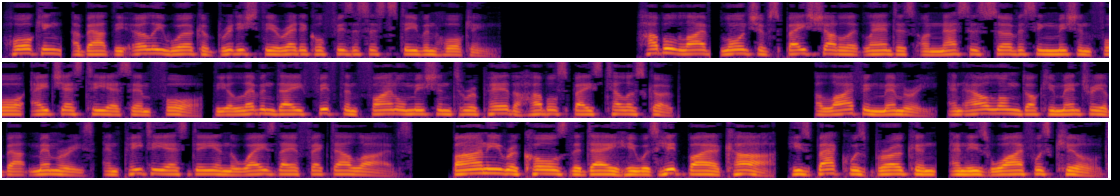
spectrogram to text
Hawking – about the early work of British theoretical physicist Stephen Hawking. Hubble Live – Launch of Space Shuttle Atlantis on NASA's Servicing Mission 4 HSTSM-4, the 11-day fifth and final mission to repair the Hubble Space Telescope A Life in Memory, an hour-long documentary about memories, and PTSD and the ways they affect our lives. Barney recalls the day he was hit by a car, his back was broken, and his wife was killed.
